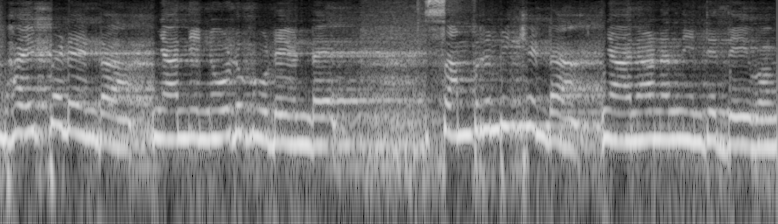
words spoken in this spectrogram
ഭയപ്പെടേണ്ട ഞാൻ നിന്നോട് കൂടെയുണ്ട് സംഭ്രമിക്കേണ്ട ഞാനാണ് നിന്റെ ദൈവം.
